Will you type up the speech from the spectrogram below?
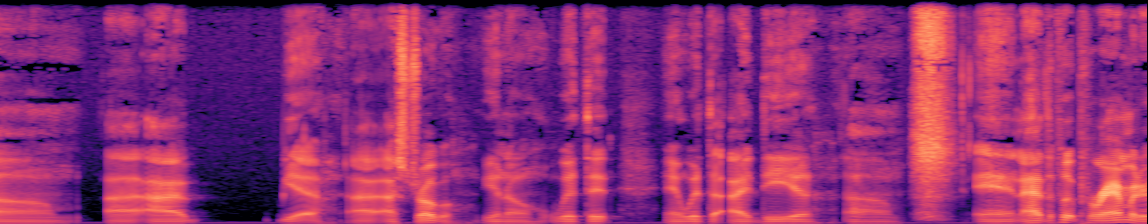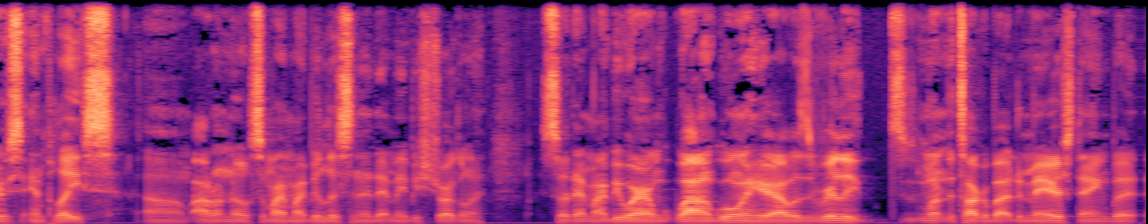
um, I, I, yeah I, I, struggle you know with it and with the idea um, and i have to put parameters in place um, i don't know somebody might be listening that may be struggling so that might be where i'm while i'm going here i was really wanting to talk about the mayor's thing but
